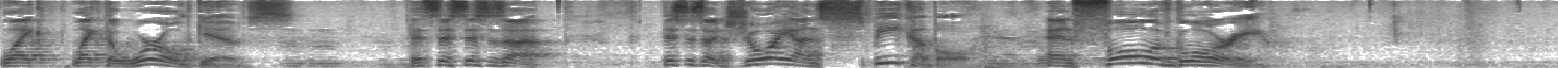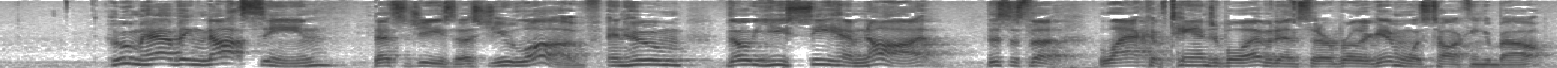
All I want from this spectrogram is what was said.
like like the world gives. This this this is a this is a joy unspeakable and full of glory. Whom having not seen, that's Jesus, you love, and whom though ye see him not, this is the lack of tangible evidence that our brother Given was talking about.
